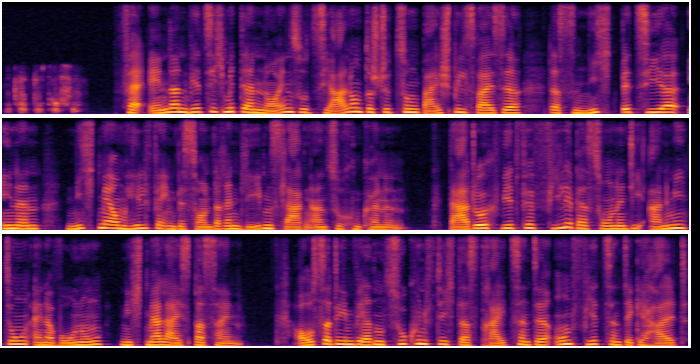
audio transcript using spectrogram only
eine Katastrophe. Verändern wird sich mit der neuen Sozialunterstützung beispielsweise, dass NichtbezieherInnen nicht mehr um Hilfe in besonderen Lebenslagen ansuchen können. Dadurch wird für viele Personen die Anmietung einer Wohnung nicht mehr leistbar sein. Außerdem werden zukünftig das 13. und 14. Gehalt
